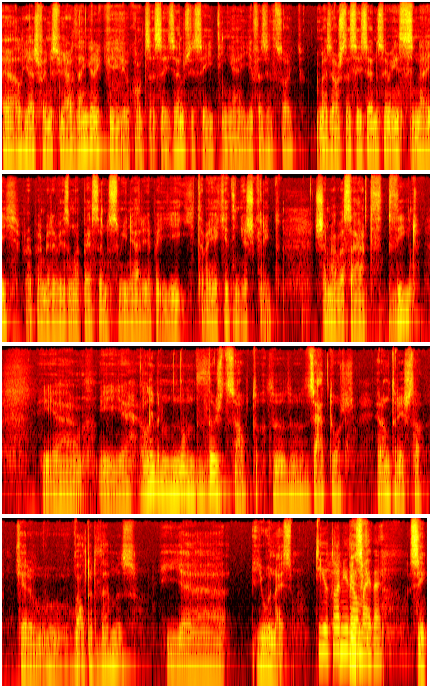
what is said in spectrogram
Eh, aliás, foi no seminário de Angra que eu, com 16 anos, isso aí tinha, ia fazer 18, mas aos 16 anos eu ensinei pela primeira vez uma peça no seminário e, e também aqui a tinha escrito. Chamava-se A Arte de Pedir. E, eh, e eh, lembro-me do nome de dois dos, auto, do- do- dos atores, eram três só, que era o Walter Damas e, eh, e o Onésimo. Tio Tónio de Penso que- Almeida. Sim,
